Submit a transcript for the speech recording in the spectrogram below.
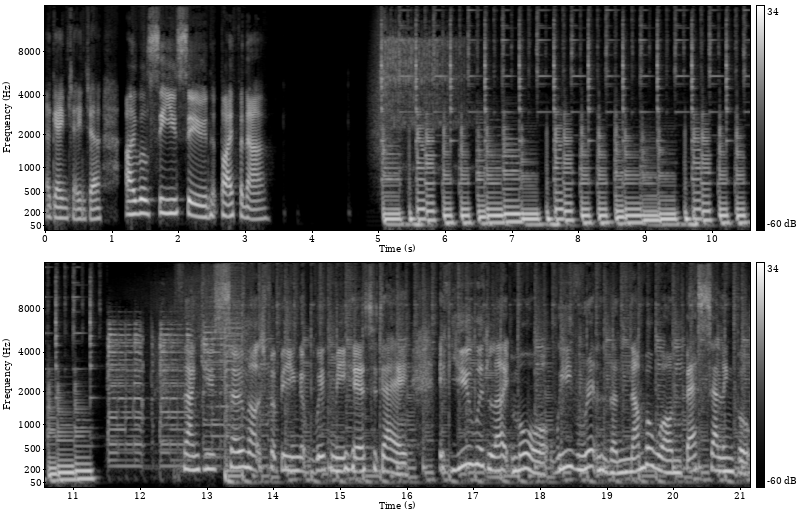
a game changer. I will see you soon. Bye for now. Thank you so much for being with me here today. If you would like more, we've written the number one best selling book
